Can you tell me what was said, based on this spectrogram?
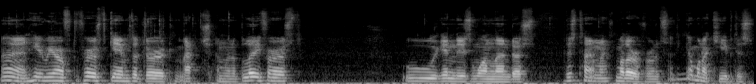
And here we are for the first game of the third match I'm gonna play first. Ooh, again these one landers. This time I have Mother of Runes. I think I wanna keep this.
